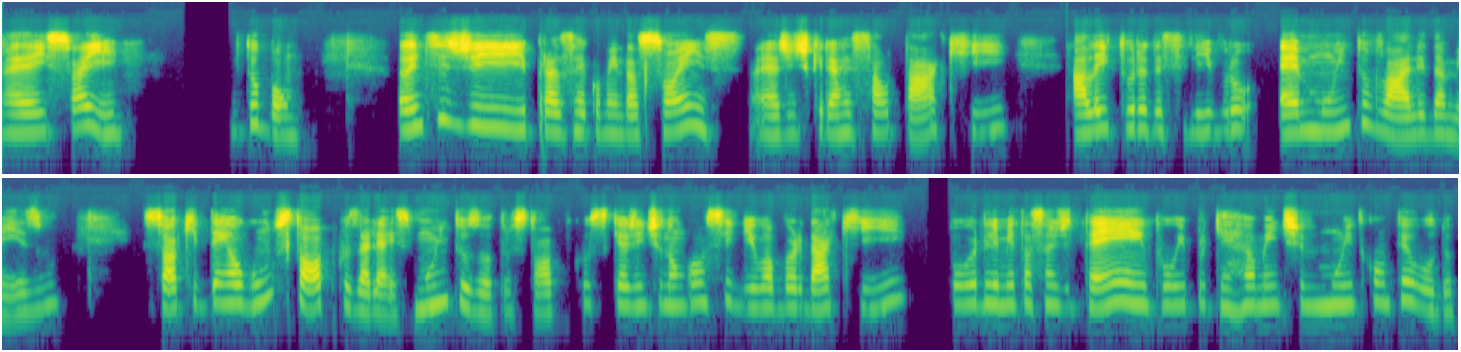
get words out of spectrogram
É isso aí. Muito bom. Antes de ir para as recomendações, eh, a gente queria ressaltar que a leitura desse livro é muito válida mesmo, só que tem alguns tópicos, aliás, muitos outros tópicos, que a gente não conseguiu abordar aqui por limitação de tempo e porque é realmente muito conteúdo.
